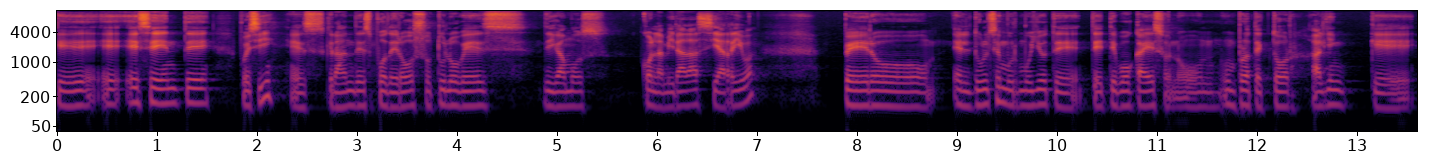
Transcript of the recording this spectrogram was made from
que e, ese ente, pues sí, es grande, es poderoso, tú lo ves, digamos, con la mirada hacia arriba, pero el dulce murmullo te, te, evoca eso, ¿no? Un, protector, alguien que,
